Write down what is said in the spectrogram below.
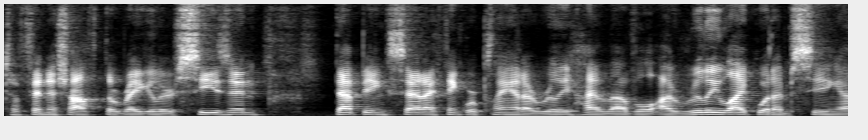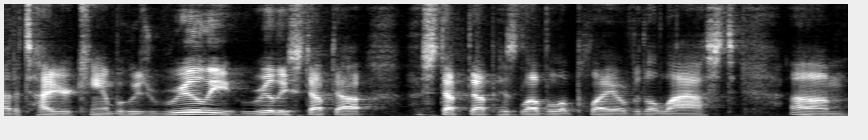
to finish off the regular season. That being said, I think we're playing at a really high level. I really like what I'm seeing out of Tyger Campbell, who's really, really stepped out, stepped up his level of play over the last um,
